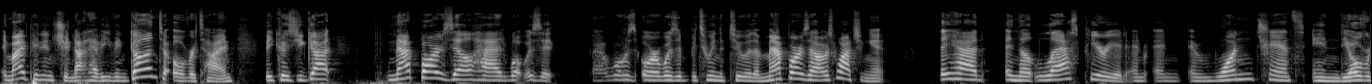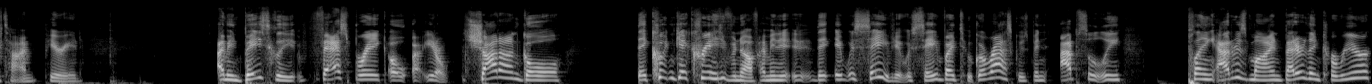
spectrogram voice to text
in my opinion, should not have even gone to overtime because you got Matt Barzal had what was it? Uh, what was or was it between the two of them? Matt Barzal, I was watching it. They had in the last period and and and one chance in the overtime period. I mean, basically, fast break. Oh, uh, you know, shot on goal. They couldn't get creative enough. I mean, it, it, it was saved. It was saved by Tuukka Rask, who's been absolutely playing out of his mind, better than career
